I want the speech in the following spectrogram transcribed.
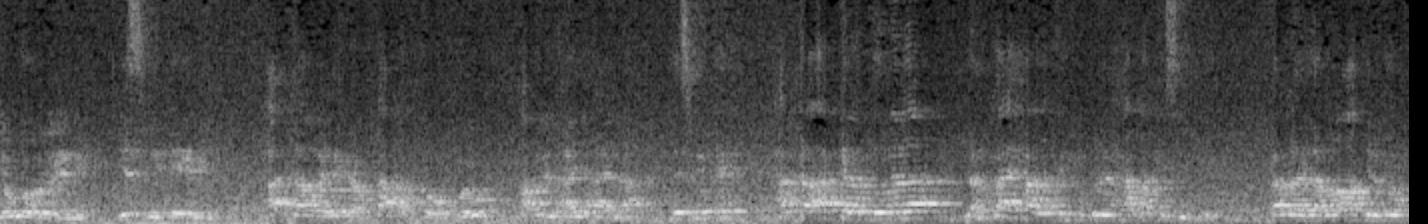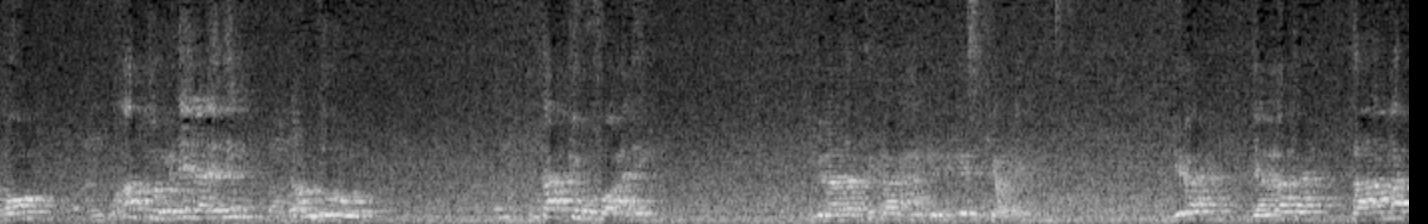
يقولوا يعني اسمي تاني. حتى وينك ربطاك التوكل قبل الهي هاينا اسمي تاني. حتى أكل الدنيا لا. لم كاي حالتك كل الحركة سيتي كلا إذا بلغت الحلقوم وأنتم حينئذ تنظرون. تكبوا فوعدي بنادرتك عن كل كيس كيوتك جرا جنتك تامك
